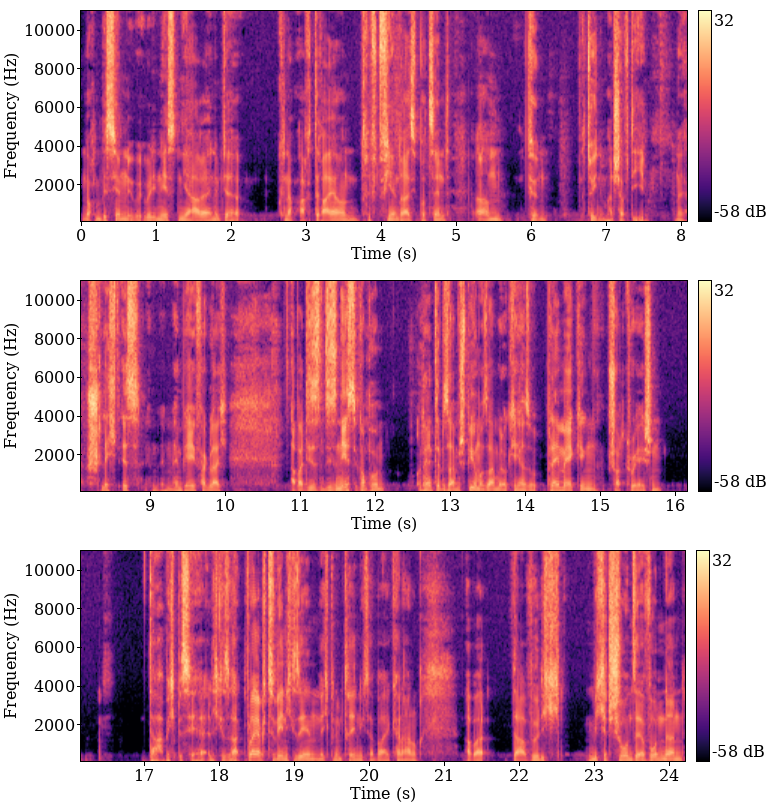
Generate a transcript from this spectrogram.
noch ein bisschen über, über die nächsten Jahre. Er nimmt ja knapp acht Dreier und trifft 34 Prozent. Ähm, für natürlich eine Mannschaft, die ne, schlecht ist im, im NBA-Vergleich. Aber diese, diese nächste Komponente mit seinem Spiel, wo man sagen will, okay, also Playmaking, Shot Creation, da habe ich bisher ehrlich gesagt, vielleicht habe ich zu wenig gesehen, ich bin im Training nicht dabei, keine Ahnung. Aber da würde ich mich jetzt schon sehr wundern,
